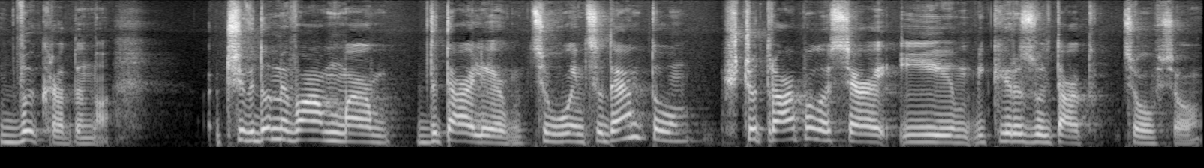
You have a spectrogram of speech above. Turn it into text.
викрадено. Чи відомі вам е, деталі цього інциденту? Що трапилося, і який результат цього всього?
